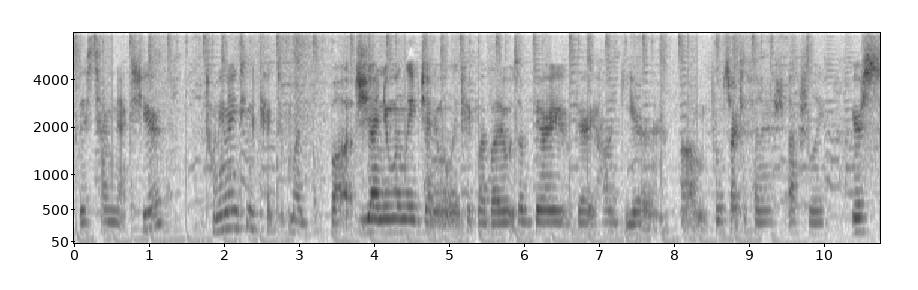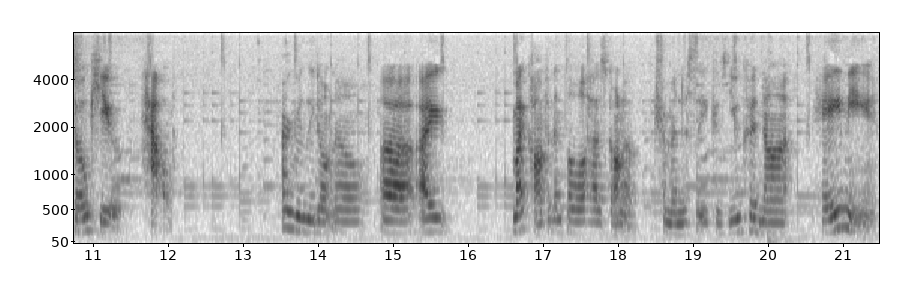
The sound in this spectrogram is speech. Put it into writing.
this time next year 2019 kicked my butt. Genuinely, genuinely kicked my butt. It was a very, very hard year um, from start to finish, actually. You're so cute. How? I really don't know. Uh, I, my confidence level has gone up tremendously because you could not pay me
